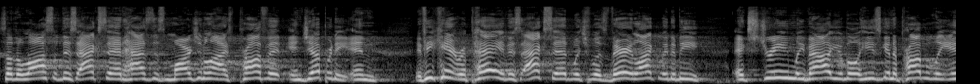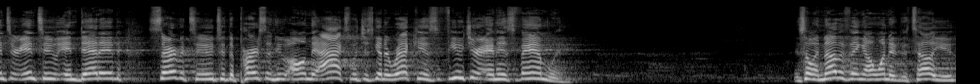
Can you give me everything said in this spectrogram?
So the loss of this head has this marginalized prophet in jeopardy. And if he can't repay this head, which was very likely to be extremely valuable, he's going to probably enter into indebted servitude to the person who owned the axe, which is going to wreck his future and his family. And so, another thing I wanted to tell you,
